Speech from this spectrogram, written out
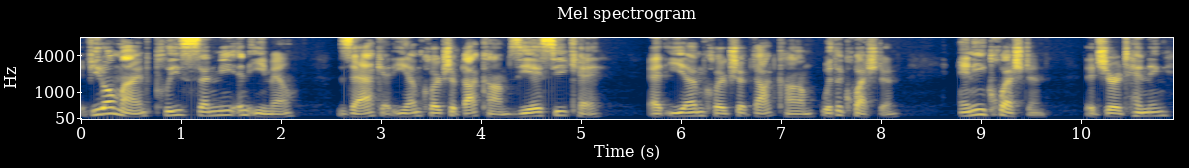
If you don't mind, please send me an email, zack at emclerkship.com, Z A C K at emclerkship.com, with a question. Any question that your attending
